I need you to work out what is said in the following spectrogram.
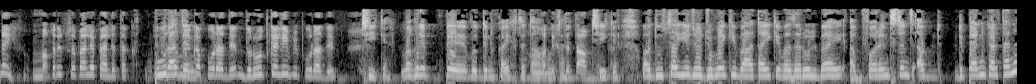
نہیں مغرب سے پہلے پہلے تک۔ پورا دن۔ کا پورا دن درود کے لیے بھی پورا دن۔ ٹھیک ہے مغرب پہ وہ دن کا اختتام ہاں، اختتام ٹھیک ہے۔ اور دوسرا یہ جو جمعے کی بات آئی کہ وزر البئی اب فار انسٹنس اب ڈپینڈ کرتا ہے نا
